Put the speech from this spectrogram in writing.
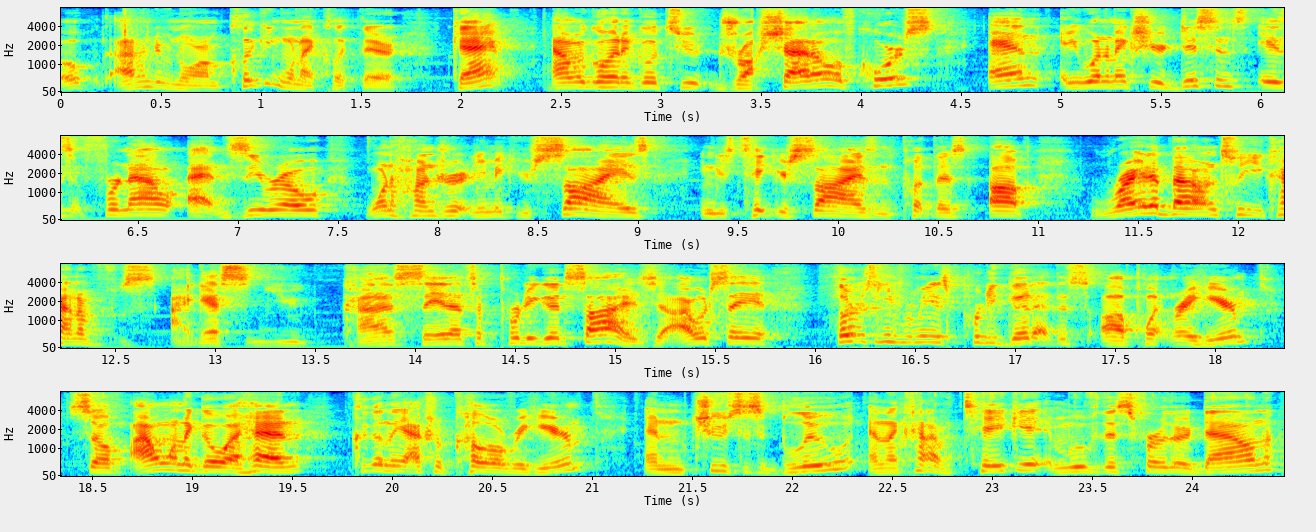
oh, I don't even know where I'm clicking when I click there, okay? And I'm gonna go ahead and go to drop shadow, of course, and you wanna make sure your distance is, for now, at 0, 100, and you make your size, and you just take your size and put this up right about until you kind of, I guess you kind of say that's a pretty good size. I would say 13 for me is pretty good at this uh, point right here. So if I want to go ahead, click on the actual color over here and choose this blue and then kind of take it and move this further down,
